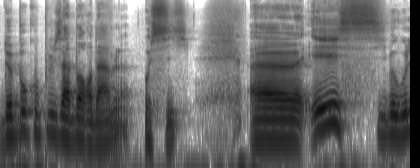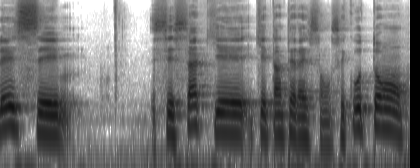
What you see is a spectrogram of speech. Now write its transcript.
de beaucoup plus abordable aussi. Euh, et si vous voulez, c'est c'est ça qui est, qui est intéressant. C'est qu'autant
